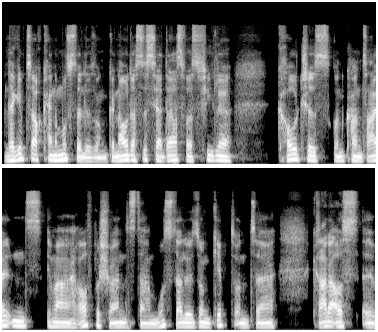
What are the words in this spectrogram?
Und da gibt es auch keine Musterlösung. Genau das ist ja das, was viele Coaches und Consultants immer heraufbeschwören, dass da Musterlösungen gibt. Und äh, gerade aus, äh,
